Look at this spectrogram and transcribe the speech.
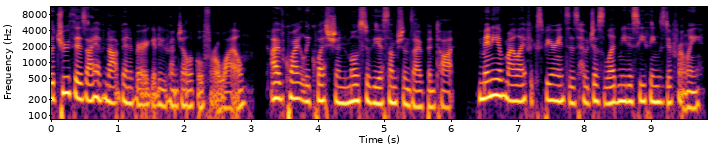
The truth is, I have not been a very good evangelical for a while. I've quietly questioned most of the assumptions I've been taught. Many of my life experiences have just led me to see things differently.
